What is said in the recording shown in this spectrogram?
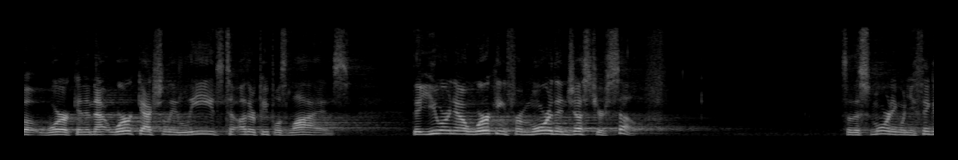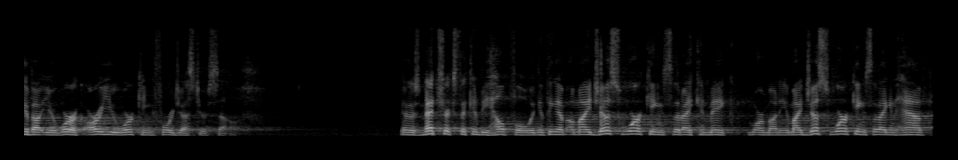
but work. And then that work actually leads to other people's lives. That you are now working for more than just yourself. So, this morning, when you think about your work, are you working for just yourself? And there's metrics that can be helpful. We can think of, am I just working so that I can make more money? Am I just working so that I can have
